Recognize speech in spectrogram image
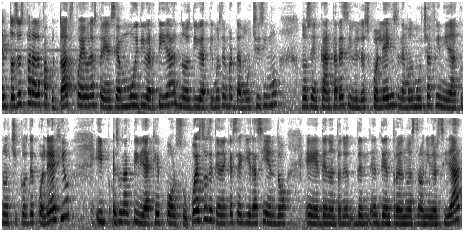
Entonces para la facultad fue una experiencia muy divertida, nos divertimos en verdad muchísimo, nos encanta recibir los colegios, tenemos mucha afinidad con los chicos de colegio y es una actividad que por supuesto se tiene que seguir haciendo eh, dentro de nuestra universidad.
